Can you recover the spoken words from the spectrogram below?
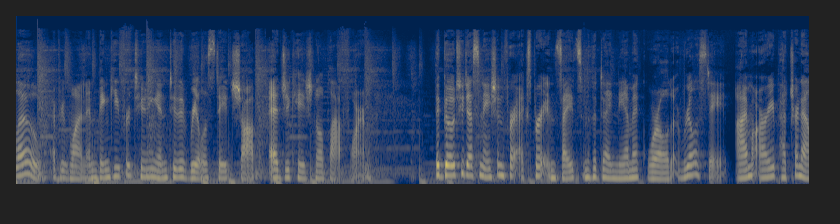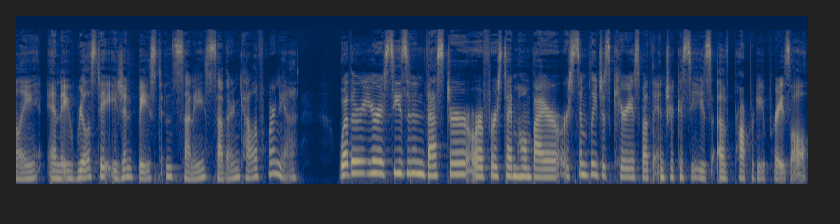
Hello, everyone, and thank you for tuning in to the Real Estate Shop educational platform, the go to destination for expert insights into the dynamic world of real estate. I'm Ari Petronelli and a real estate agent based in sunny Southern California. Whether you're a seasoned investor or a first time homebuyer, or simply just curious about the intricacies of property appraisal,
